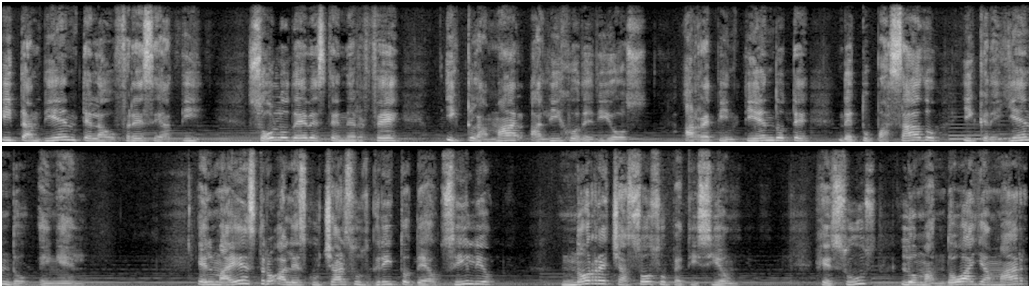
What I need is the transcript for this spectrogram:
y también te la ofrece a ti. Solo debes tener fe y clamar al Hijo de Dios, arrepintiéndote de tu pasado y creyendo en Él. El maestro, al escuchar sus gritos de auxilio, no rechazó su petición. Jesús lo mandó a llamar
